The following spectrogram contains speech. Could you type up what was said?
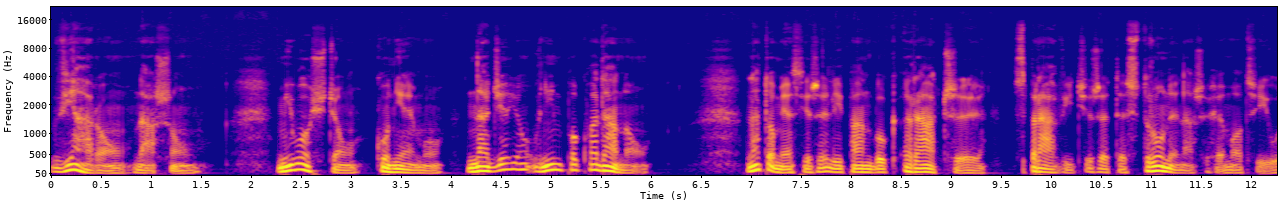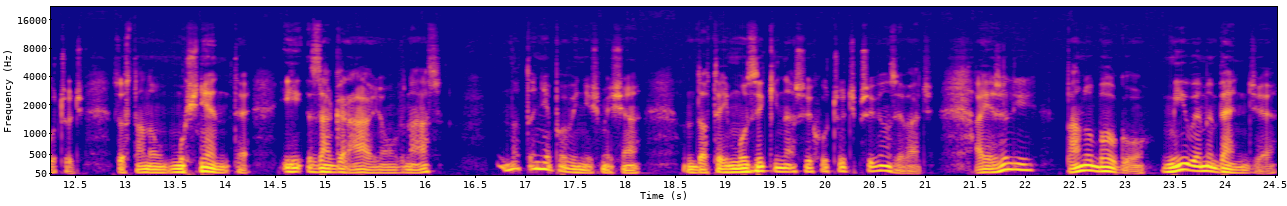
wiarą naszą, miłością ku Niemu, nadzieją w nim pokładaną. Natomiast jeżeli Pan Bóg raczy sprawić, że te struny naszych emocji i uczuć zostaną muśnięte i zagrają w nas, no to nie powinniśmy się do tej muzyki naszych uczuć przywiązywać. A jeżeli Panu Bogu miłym będzie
